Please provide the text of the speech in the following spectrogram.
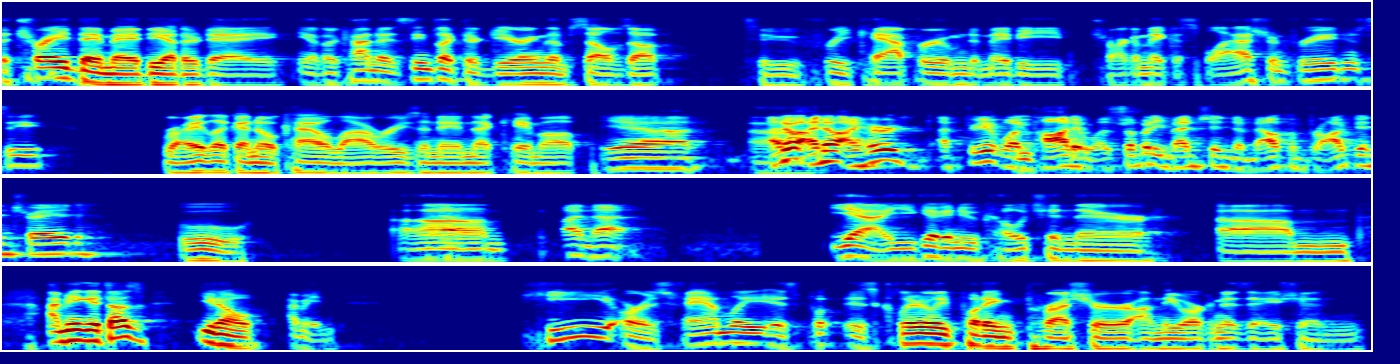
the trade they made the other day. You know, they're kind of it seems like they're gearing themselves up to free cap room to maybe try to make a splash in free agency, right? Like I know Kyle Lowry's a name that came up. Yeah, Uh, I know. I know. I heard. I forget what pod it was. Somebody mentioned a Malcolm Brogdon trade. Ooh. Yeah. Um, Find that. yeah, you get a new coach in there. Um, I mean, it does. You know, I mean, he or his family is put, is clearly putting pressure on the organization,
